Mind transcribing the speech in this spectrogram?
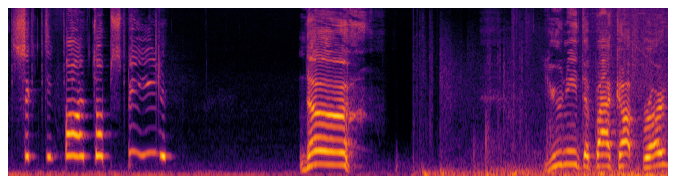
65 top speed? No! You need to back up, bro.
